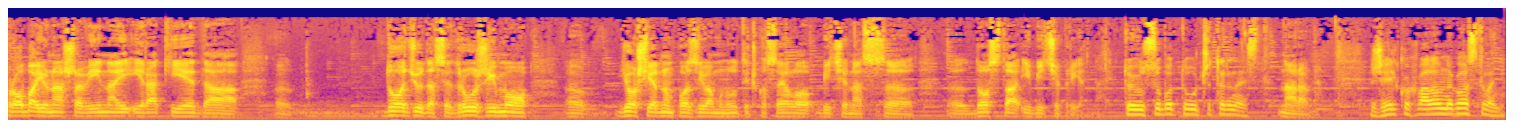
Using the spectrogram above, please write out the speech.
probaju naša vina i rakije, da e, dođu da se družimo, e, još jednom pozivam u Nutičko selo, bit će nas e, dosta i bit će prijetno. To je u subotu u 14. Naravno. Željko, hvala vam na gostovanju.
